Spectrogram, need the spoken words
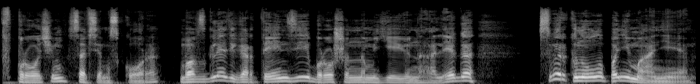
Впрочем, совсем скоро, во взгляде Гортензии, брошенном ею на Олега, Сверкнуло понимание.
